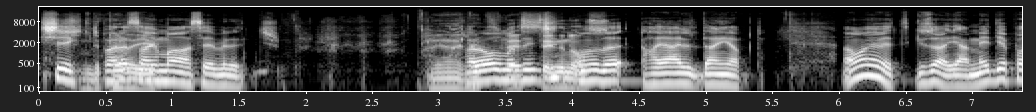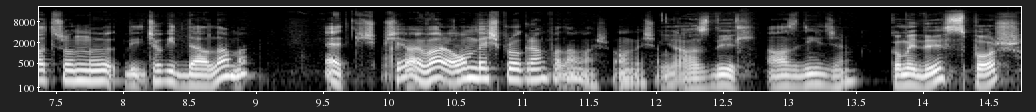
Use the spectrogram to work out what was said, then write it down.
şey Şimdi para parayı- sayma ASMR. Hayalet Para ve olmadığı senin için onu olsun. da hayalden yaptım. Ama evet güzel. Yani medya patronluğu bir- çok iddialı ama evet küçük bir şey var. Var 15 program falan var. 15 İyi, az değil. az değil canım. Komedi, spor.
